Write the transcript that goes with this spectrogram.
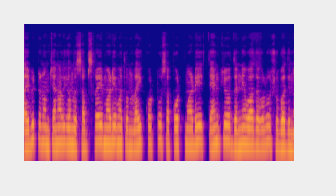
ದಯವಿಟ್ಟು ನಮ್ಮ ಚಾನಲ್ಗೆ ಒಂದು ಸಬ್ಸ್ಕ್ರೈಬ್ ಮಾಡಿ ಮತ್ತು ಒಂದು ಲೈಕ್ ಕೊಟ್ಟು ಸಪೋರ್ಟ್ ಮಾಡಿ. ಥ್ಯಾಂಕ್ ಯು ಧನ್ಯವಾದಗಳು, ಶುಭ ದಿನ.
